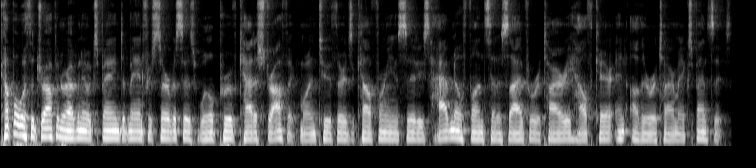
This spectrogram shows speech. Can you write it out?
Coupled with a drop in revenue, expanding demand for services will prove catastrophic. More than two thirds of Californian cities have no funds set aside for retiree health care and other retirement expenses.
